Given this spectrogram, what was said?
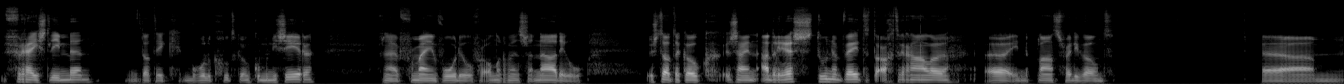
vrij slim ben. Dat ik behoorlijk goed kan communiceren. Of, nou, voor mij een voordeel, voor andere mensen een nadeel. Dus dat ik ook zijn adres toen heb weten te achterhalen uh, in de plaats waar hij woont. Um,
